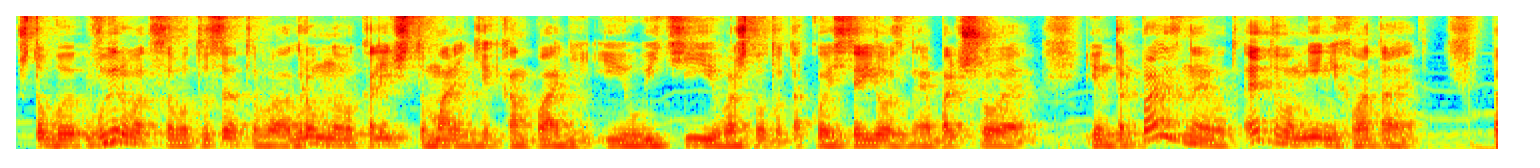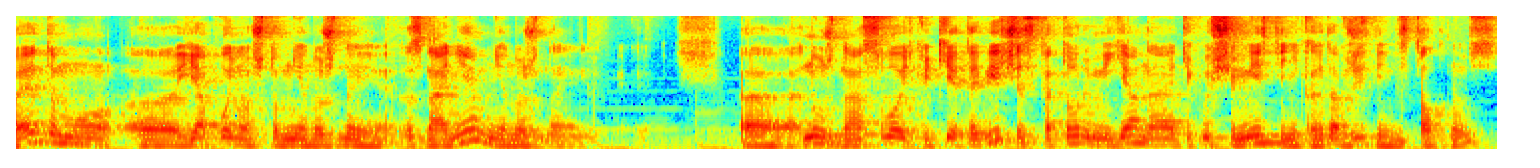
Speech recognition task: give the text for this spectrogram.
чтобы вырваться вот из этого огромного количества маленьких компаний и уйти во что-то такое серьезное, большое и энтерпрайзное, вот этого мне не хватает. Поэтому э, я понял, что мне нужны знания, мне нужны нужно освоить какие-то вещи, с которыми я на текущем месте никогда в жизни не столкнусь.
